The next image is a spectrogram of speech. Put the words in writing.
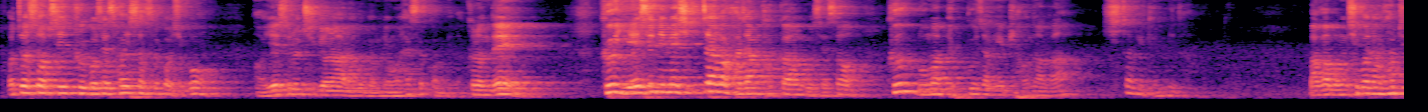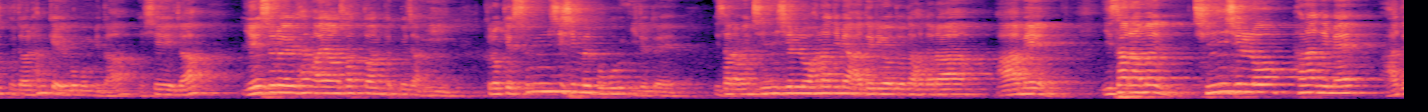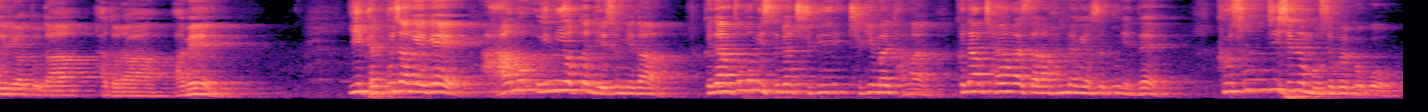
어쩔 수 없이 그곳에 서 있었을 것이고 어, 예수를 죽여라라고 명령을 했을 겁니다. 그런데 그 예수님의 십자가 가장 가까운 곳에서 그 로마 백부장의 변화가 시작이 됩니다. 마가복음 15장 39절 함께 읽어봅니다. 시작. 예수를 향하여 섰던 백부장이 그렇게 숨지심을 보고 이르되 이 사람은 진실로 하나님의 아들이어도다 하더라. 아멘. 이 사람은 진실로 하나님의 아들이었도다 하더라. 아멘. 이 백부장에게 아무 의미 없던 예수입니다. 그냥 조금 있으면 죽이, 죽임을 당한 그냥 처형할 사람 한 명이었을 뿐인데 그 숨지시는 모습을 보고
